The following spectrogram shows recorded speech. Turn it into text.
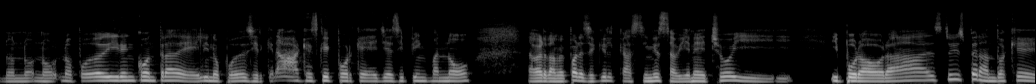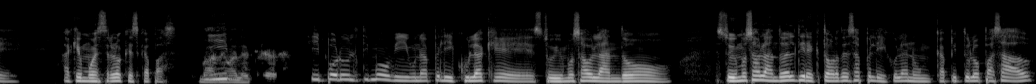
no, no, no, no puedo ir en contra de él y no puedo decir que no, que es que porque Jesse Pinkman no. La verdad me parece que el casting está bien hecho y, y por ahora estoy esperando a que, a que muestre lo que es capaz. Vale, y, vale, Y por último vi una película que estuvimos hablando Estuvimos hablando del director de esa película en un capítulo pasado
